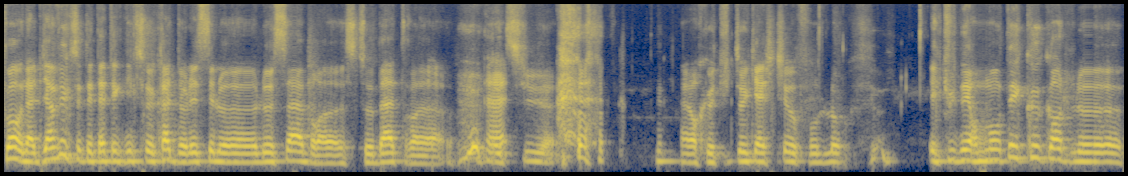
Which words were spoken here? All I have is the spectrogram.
Toi, on a bien vu que c'était ta technique secrète de laisser le, le sabre euh, se battre euh, Ouais. au-dessus, euh, alors que tu te cachais au fond de l'eau. Et que tu n'es remonté que quand, le,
